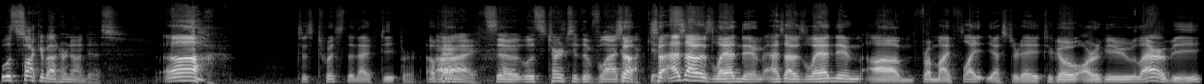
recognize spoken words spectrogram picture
let's talk about Hernandez. Ugh, just twist the knife deeper. Okay. All right, so let's turn to the Vladeck. So, so as I was landing, as I was landing um, from my flight yesterday to go argue Larrabee,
